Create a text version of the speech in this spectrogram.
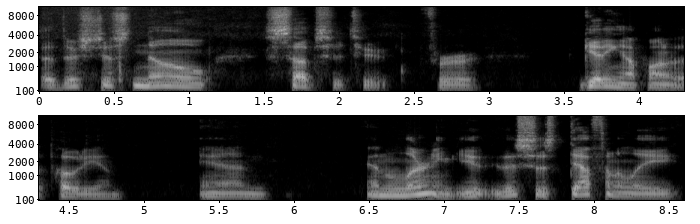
There's just no substitute for getting up onto the podium and and learning. You, this is definitely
